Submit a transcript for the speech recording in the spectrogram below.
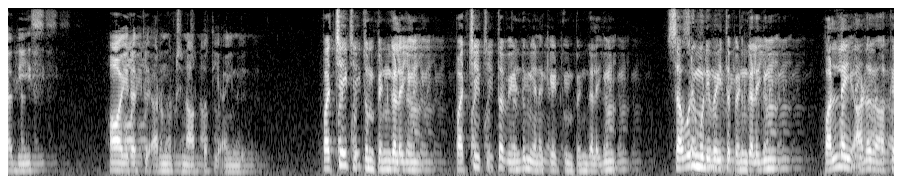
ஹதீஸ் ஆயிரத்தி அறுநூற்றி நாற்பத்தி ஐந்து. பச்சை குத்தும் பெண்களையும் பச்சை குத்த வேண்டும் என கேட்கும் பெண்களையும் சவுரி முடி வைத்த பெண்களையும் பல்லை அழகாக்க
